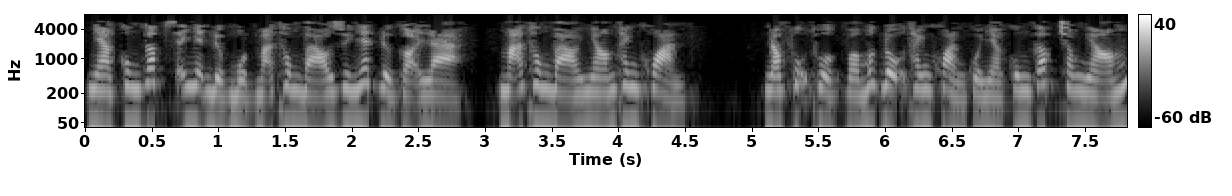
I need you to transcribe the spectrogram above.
nhà cung cấp sẽ nhận được một mã thông báo duy nhất được gọi là mã thông báo nhóm thanh khoản. Nó phụ thuộc vào mức độ thanh khoản của nhà cung cấp trong nhóm.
